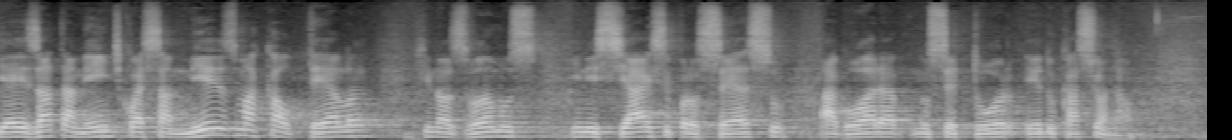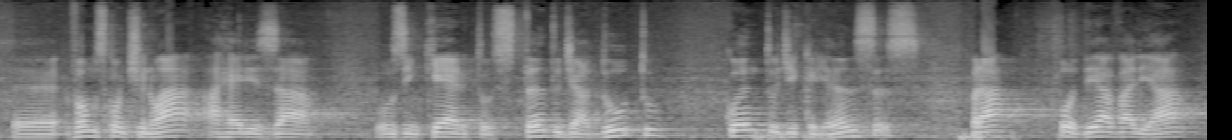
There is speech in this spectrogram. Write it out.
e é exatamente com essa mesma cautela que nós vamos iniciar esse processo agora no setor educacional. É, vamos continuar a realizar os inquéritos tanto de adulto quanto de crianças para poder avaliar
